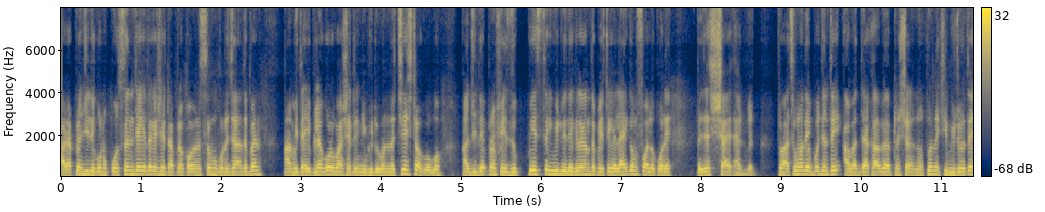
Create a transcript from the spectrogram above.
আর আপনার যদি কোনো কোশ্চেন থেকে থাকে, সেটা আপনার কমেন্ট করে জানাতে পারেন। আমি তাই রিপ্লাই করব, সেটা নিয়ে ভিডিও বানানোর চেষ্টা করব। আর যদি আপনার ফেসবুক পেজ থেকে ভিডিও দেখে থাকেন, তো পেজটাকে লাইক এবং ফলো করে পেজের সাথে থাকবেন। তো আজকের মধ্যে এই পর্যন্তই। আবার দেখা হবে আপনার সাথে নতুন একটি ভিডিওতে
